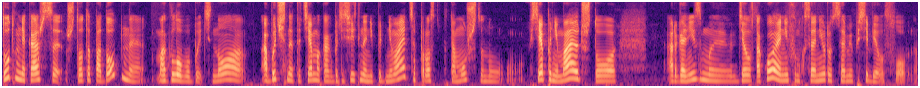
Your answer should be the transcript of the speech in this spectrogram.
Тут, мне кажется, что-то подобное могло бы быть, но обычно эта тема как бы действительно не поднимается, просто потому что, ну, все понимают, что организмы дело такое, они функционируют сами по себе условно.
